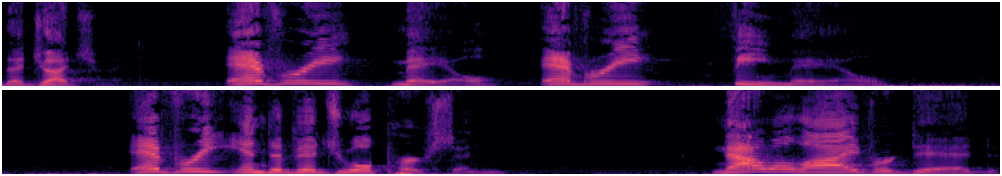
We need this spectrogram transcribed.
the judgment. Every male, every female, every individual person now alive or dead,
